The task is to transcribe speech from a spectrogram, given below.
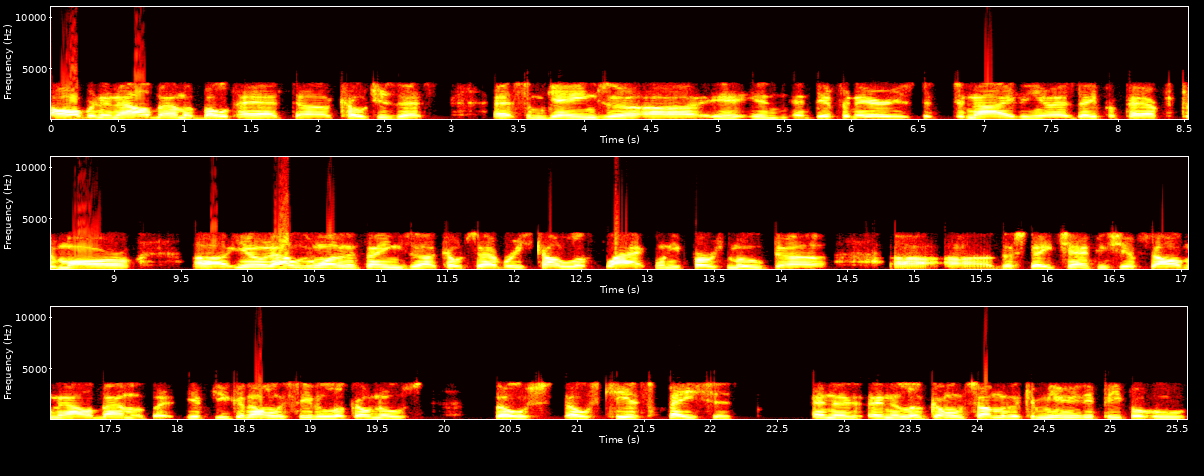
Auburn and Alabama both had uh, coaches at at some games uh, in, in in different areas t- tonight. You know, as they prepare for tomorrow. Uh, you know, that was one of the things uh, Coach Savarese caught a little flack when he first moved uh, Uh, uh, the state championships Auburn, Alabama. But if you could only see the look on those those those kids' faces and the and the look on some of the community people who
